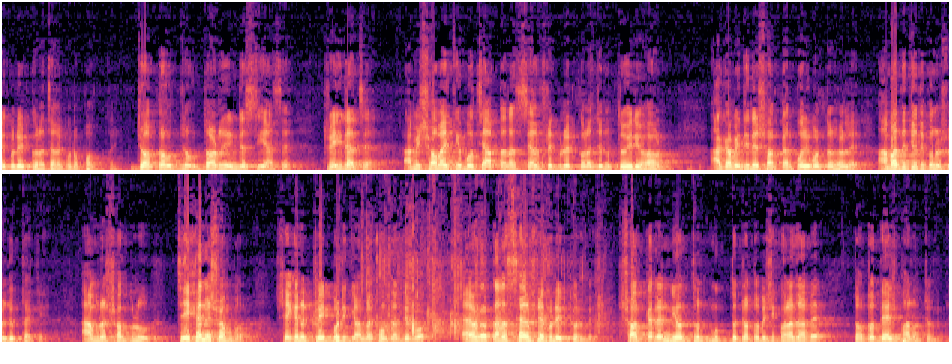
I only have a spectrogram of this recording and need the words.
রেগুলেট করা ছাড়া কোনো পথ নেই। যত ধরনের ইন্ডাস্ট্রি আছে ট্রেড আছে আমি সবাইকে বলছি, আপনারা সেলফ রেগুলেট করার জন্য তৈরি হন। আগামী দিনে সরকার পরিবর্তন হলে আমাদের যদি কোনো সুযোগ থাকে, আমরা সবগুলো যেখানে সম্ভব, সেখানে ট্রেড বডিকে আমরা ক্ষমতা দেব এবং তারা সেলফ রেগুলেট করবে। সরকারের নিয়ন্ত্রণ মুক্ত যত বেশি করা যাবে, তত দেশ ভালো চলবে।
